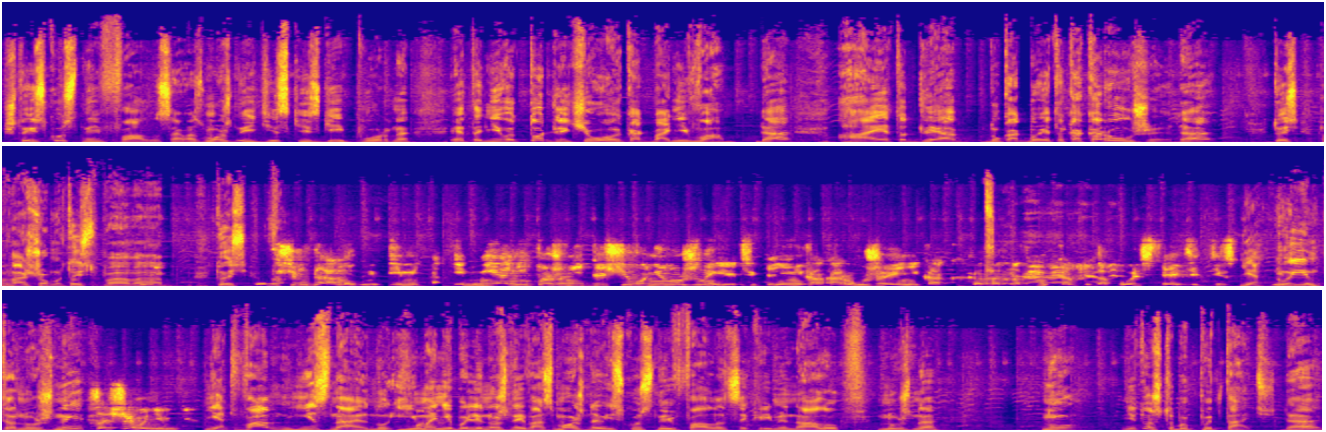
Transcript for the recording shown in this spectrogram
что искусственные фалосы, а возможно и диски из гей-порно, это не вот то, для чего как бы они вам, да? А это для, ну как бы это как оружие, да? То есть, по большому, то есть, по, то есть... В общем, да, ну, и, и мне они тоже ни для чего не нужны. Эти, ни как оружие, ни как, как удовольствие эти диски. Нет, ну им-то нужны. Зачем они мне? Нет, вам не знаю, но им они были нужны. Возможно, искусственные фалосы криминалу нужно, ну, не то чтобы пытать, да,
